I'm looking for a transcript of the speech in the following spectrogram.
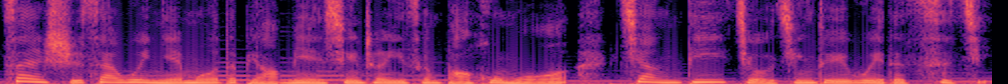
暂时在胃黏膜的表面形成一层保护膜，降低酒精对胃的刺激。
